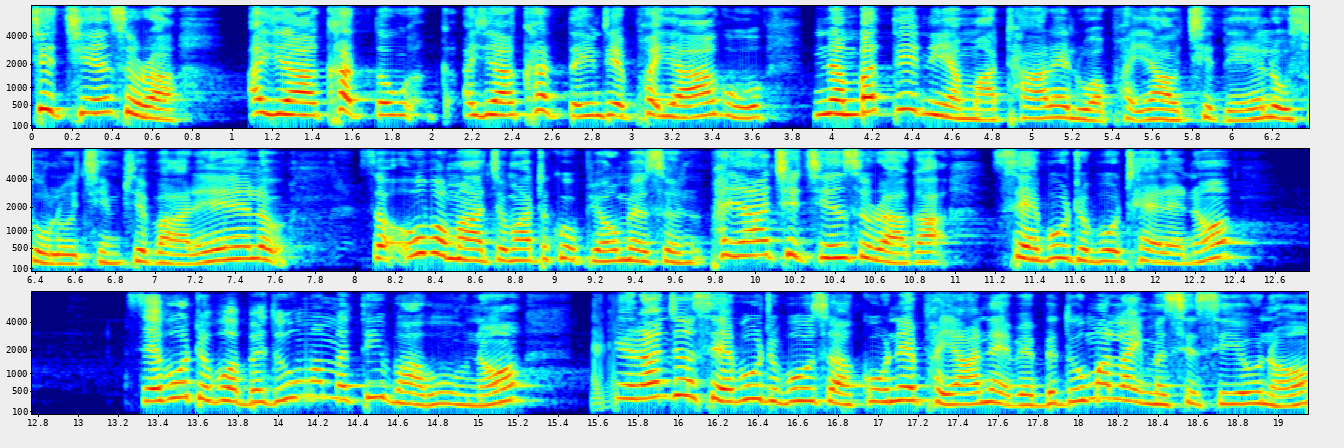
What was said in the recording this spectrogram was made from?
ချစ်ချင်းဆိုတာအရာခတ်သုံးအရာခတ်သိမ်းတဲ့ဖယားကိုနံပါတ်1နေရာမှာထားတဲ့လူကဖယားကိုချစ်တယ်လို့ဆိုလိုခြင်းဖြစ်ပါတယ်လို့ ဆိုဥပမာကျွန်မတခုပြောမယ်ဆိုရင်ဖယားချစ်ချင်းဆိုတာကဆယ်ဖို့တဖို့ထဲတယ်နော်ဆယ်ဖို့တဖို့ဘယ်သူမှမသိပါဘူးနော်တကယ်တမ်းကျဆယ်ဖို့တဖို့ဆိုတာကိုနဲ့ဖယားနဲ့ပဲဘယ်သူမှလိုက်မစစ်စေဘူးနော်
